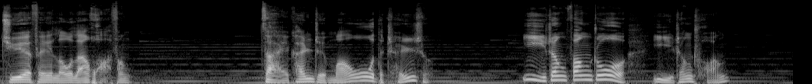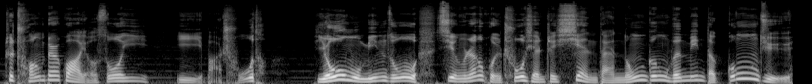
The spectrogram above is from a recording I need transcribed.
绝非楼兰画风。再看这茅屋的陈设，一张方桌，一张床，这床边挂有蓑衣，一把锄头。游牧民族竟然会出现这现代农耕文明的工具，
